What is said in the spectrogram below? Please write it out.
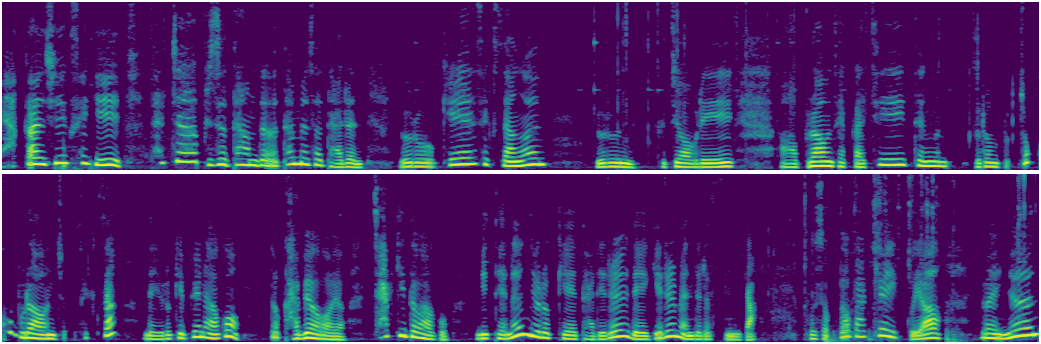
약간씩 색이 살짝 비슷한 듯 하면서 다른 요렇게 색상은 요런 그죠? 우리 어, 브라운 색깔 짙은 그런 초코 브라운 색상? 네, 이렇게 표현하고 또 가벼워요. 작기도 하고 밑에는 이렇게 다리를 4개를 만들었습니다. 보석도 박혀 있고요. 이 아이는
